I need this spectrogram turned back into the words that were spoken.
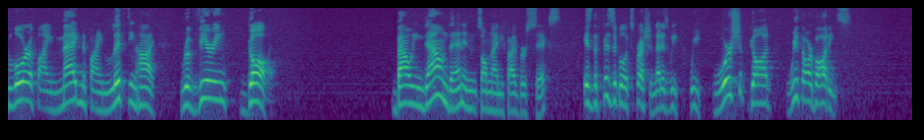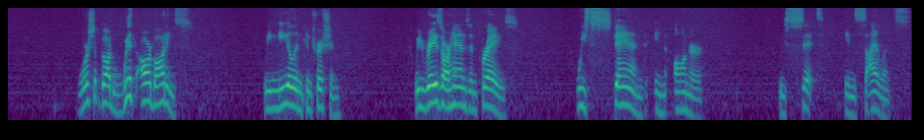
glorifying, magnifying, lifting high, revering God. Bowing down, then, in Psalm 95, verse 6, is the physical expression. That is, we, we worship God with our bodies. Worship God with our bodies. We kneel in contrition. We raise our hands in praise. We stand in honor. We sit in silence.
